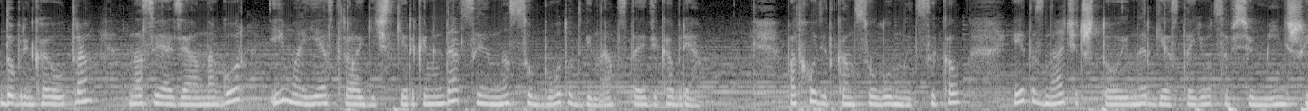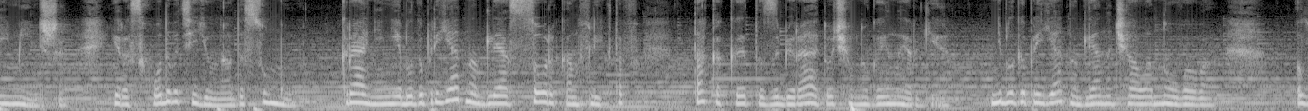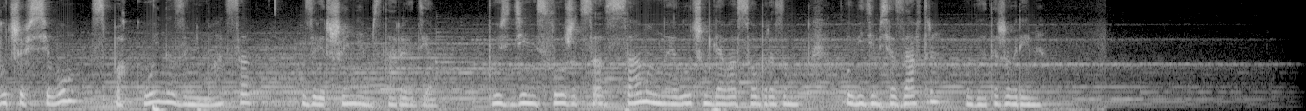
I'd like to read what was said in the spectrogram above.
Добренькое утро! На связи Анна Гор и мои астрологические рекомендации на субботу 12 декабря. Подходит к концу лунный цикл, и это значит, что энергии остается все меньше и меньше, и расходовать ее надо с умом. Крайне неблагоприятно для ссор конфликтов, так как это забирает очень много энергии. Неблагоприятно для начала нового. Лучше всего спокойно заниматься завершением старых дел. Пусть день сложится самым наилучшим для вас образом. Увидимся завтра в это же время.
